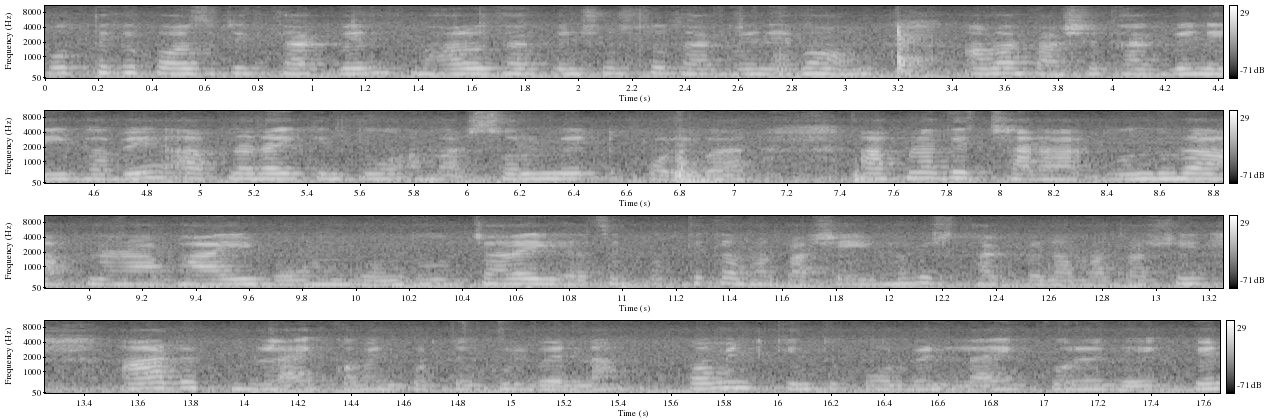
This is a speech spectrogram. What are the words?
প্রত্যেকে পজিটিভ থাকবেন, ভালো থাকবেন, সুস্থ থাকবেন এবং আমার পাশে থাকবেন এইভাবে আপনারাই কিন্তু আমার সোলমেট পরিবার। আপনাদের ছাড়া বন্ধুরা, আপনারা ভাই, বোন, বন্ধু যারাই আছেন, প্রত্যেকে আমার পাশে এইভাবে থাকবেন আমার পাশে। আর লাইক কমেন্ট করতে ভুলবেন না। কমেন্ট কিন্তু করবেন লাইক করে দেখবেন,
